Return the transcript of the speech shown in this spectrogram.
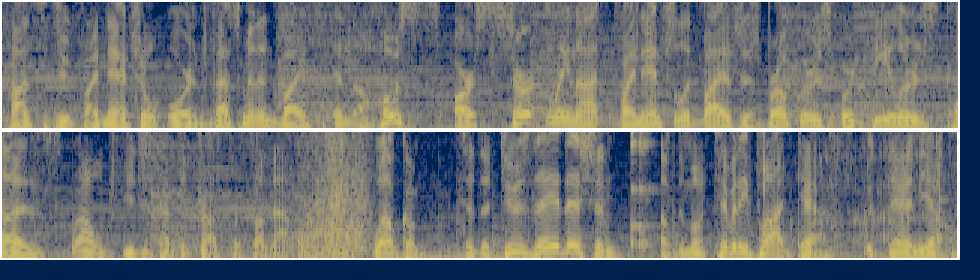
constitute financial or investment advice, and the hosts are certainly not financial advisors, brokers, or dealers, because, well, you just have to trust us on that one. Welcome to the Tuesday edition of the Motivity Podcast with Danielle.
